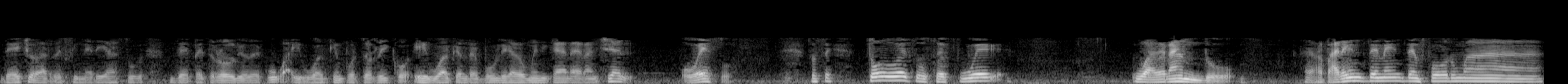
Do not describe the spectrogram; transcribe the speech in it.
de hecho la refinería de petróleo de Cuba, igual que en Puerto Rico, igual que en República Dominicana, eran Shell, o eso. Entonces, todo eso se fue cuadrando, aparentemente en forma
